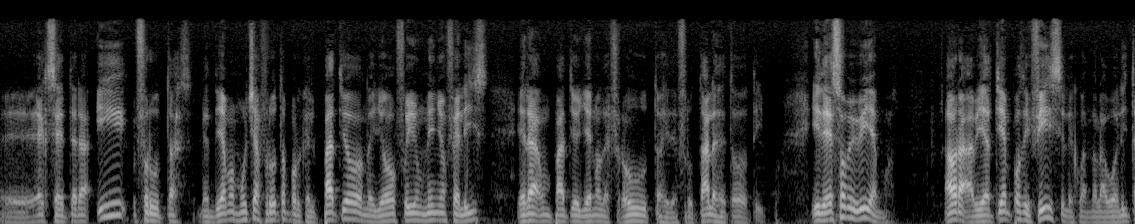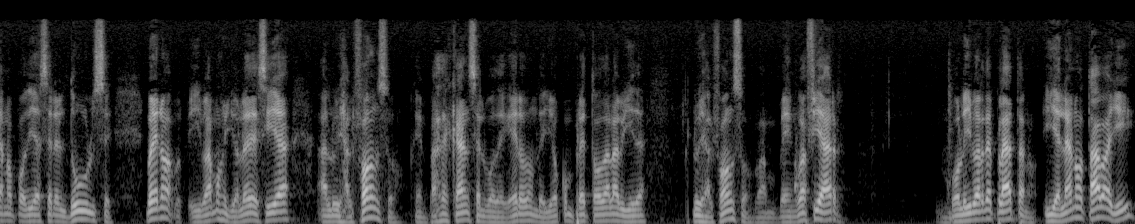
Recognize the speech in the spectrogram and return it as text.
eh, etcétera, y frutas. Vendíamos mucha fruta porque el patio donde yo fui un niño feliz era un patio lleno de frutas y de frutales de todo tipo. Y de eso vivíamos. Ahora, había tiempos difíciles cuando la abuelita no podía hacer el dulce. Bueno, íbamos yo le decía a Luis Alfonso, que en paz descanse, el bodeguero donde yo compré toda la vida, Luis Alfonso, vengo a fiar un bolívar de plátano. Y él anotaba allí,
